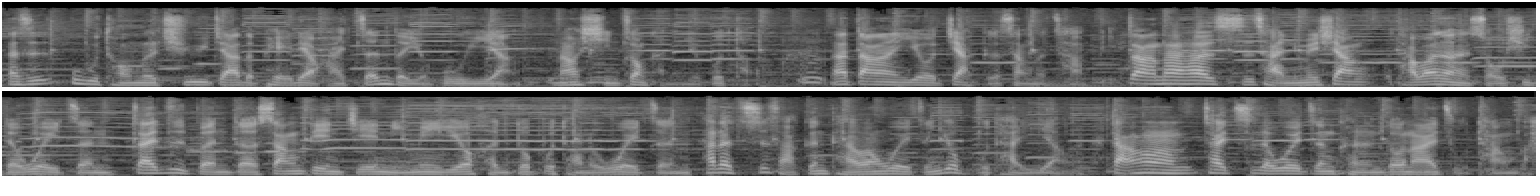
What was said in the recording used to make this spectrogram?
但是不同的区域加的配料还真的有不一样，然后形状可能也不同，那当然也有价格上的差别。当然，它它的食材里面，像台湾人很熟悉的味噌，在日本的商店街里面也有很多不同的味噌，它的吃法跟台湾味噌又不太一样。当然，在吃的味噌可能都拿来煮汤吧。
